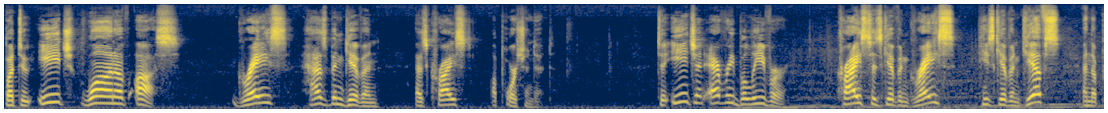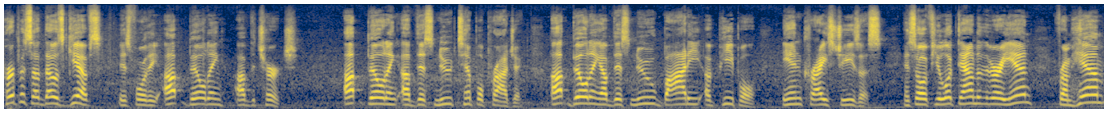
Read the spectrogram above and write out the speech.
But to each one of us grace has been given as Christ apportioned it. To each and every believer, Christ has given grace, He's given gifts, and the purpose of those gifts is for the upbuilding of the church, upbuilding of this new temple project, upbuilding of this new body of people in Christ Jesus. And so if you look down to the very end, from Him,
